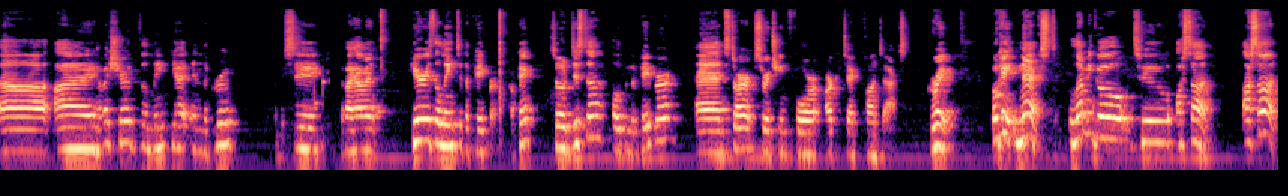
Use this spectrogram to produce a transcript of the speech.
Uh, I have I shared the link yet in the group? Let me see if I haven't. Here is the link to the paper. Okay, so Dista, open the paper and start searching for architect contacts. Great. Okay, next, let me go to Asan. Asan,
